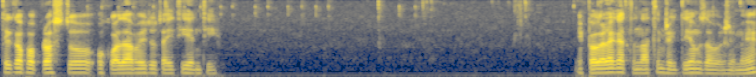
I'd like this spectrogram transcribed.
tylko po prostu układamy tutaj TNT. I polega to na tym, że gdy ją założymy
